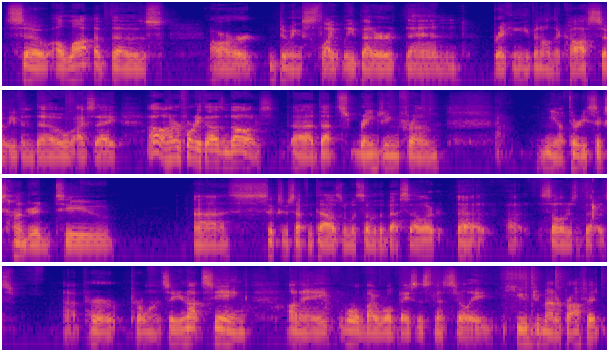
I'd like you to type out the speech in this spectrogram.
So a lot of those are doing slightly better than breaking even on their costs. So even though I say, oh, one hundred forty thousand uh, dollars, that's ranging from you know thirty six hundred to uh, six or seven thousand with some of the best seller uh, uh, sellers of those uh, per per one. So you're not seeing on a world by world basis necessarily a huge amount of profit,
